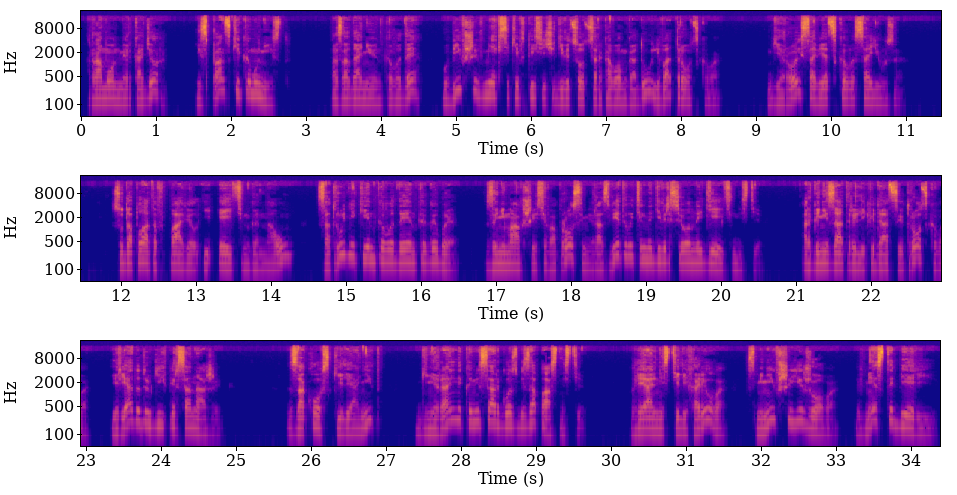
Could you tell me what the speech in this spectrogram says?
Рамон Меркадер – испанский коммунист, по заданию НКВД, убивший в Мексике в 1940 году Льва Троцкого, герой Советского Союза. Судоплатов Павел и Эйтинган Наум – сотрудники НКВД и НКГБ, занимавшиеся вопросами разведывательно-диверсионной деятельности, организаторы ликвидации Троцкого и ряда других персонажей. Заковский Леонид – генеральный комиссар госбезопасности, в реальности Лихарева, сменивший Ежова вместо Берии.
